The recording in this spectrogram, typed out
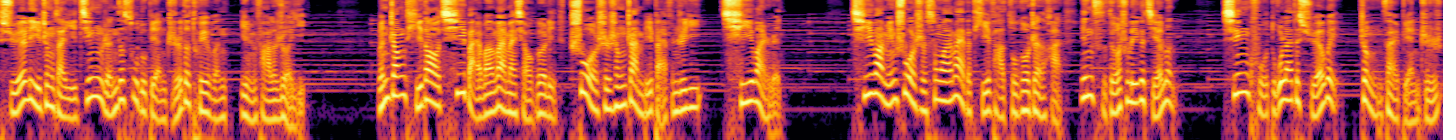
学历正在以惊人的速度贬值的推文引发了热议。文章提到，七百万外卖小哥里，硕士生占比百分之一，七万人，七万名硕士送外卖的提法足够震撼，因此得出了一个结论：辛苦读来的学位正在贬值。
